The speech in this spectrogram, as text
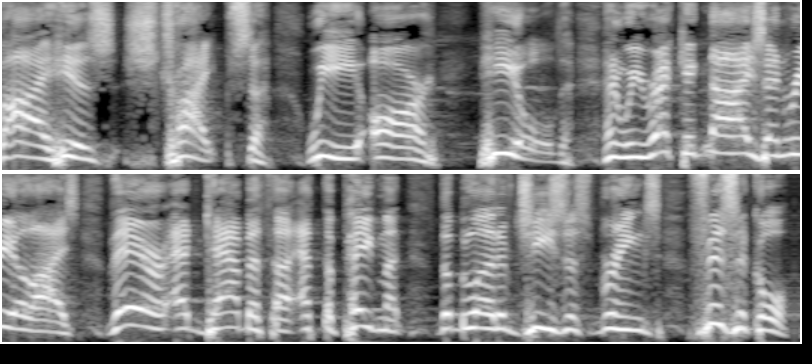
by his stripes we are healed. And we recognize and realize there at Gabbatha, at the pavement, the blood of Jesus brings physical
